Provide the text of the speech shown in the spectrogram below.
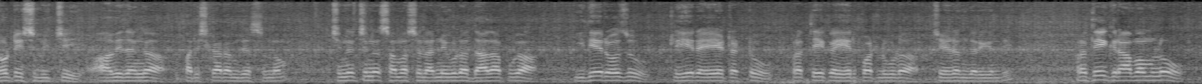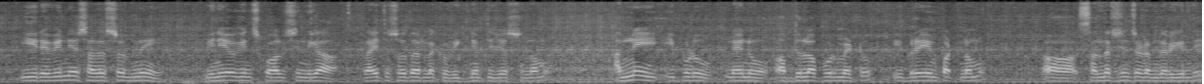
నోటీసులు ఇచ్చి ఆ విధంగా పరిష్కారం చేస్తున్నాం. చిన్న చిన్న సమస్యలు అన్నీ కూడా దాదాపుగా ఇదే రోజు క్లియర్ అయ్యేటట్టు ప్రత్యేక ఏర్పాట్లు కూడా చేయడం జరిగింది. ప్రతి గ్రామంలో ఈ రెవెన్యూ సదస్సుల్ని వినియోగించుకోవాల్సిందిగా రైతు సోదరులకు విజ్ఞప్తి చేస్తున్నాము. అన్నీ ఇప్పుడు నేను అబ్దుల్లాపూర్ మెట్టు ఇబ్రహీంపట్నము సందర్శించడం జరిగింది.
